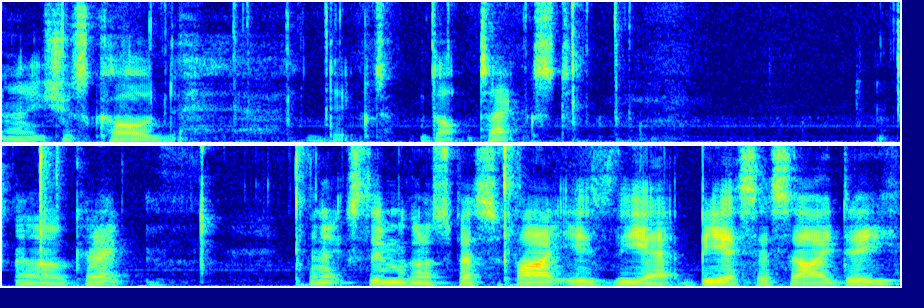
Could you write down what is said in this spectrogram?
and it's just called dict.txt. Okay. The next thing we're going to specify is the uh, BSSID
